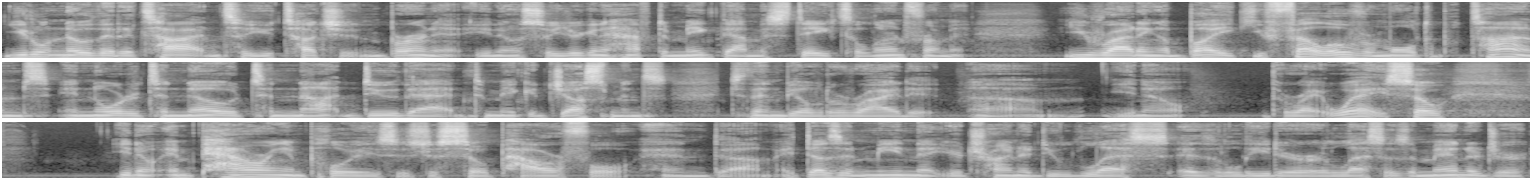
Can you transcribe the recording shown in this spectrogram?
you don't know that it's hot until you touch it and burn it, you know. So you're gonna have to make that mistake to learn from it. You riding a bike, you fell over multiple times in order to know to not do that and to make adjustments to then be able to ride it, um, you know, the right way. So you know, empowering employees is just so powerful. And um, it doesn't mean that you're trying to do less as a leader or less as a manager.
